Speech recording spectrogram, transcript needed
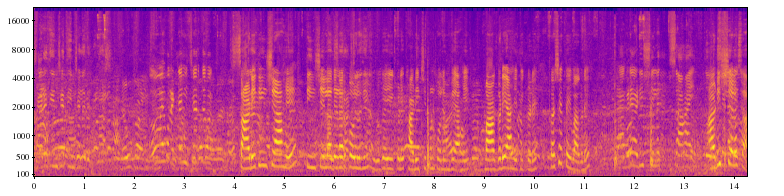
साडेतीनशे तीनशेला साडेतीनशे आहे. तीनशेला देणार कोलंबी. बघा इकडे खाडीची पण कोलंबी आहे. बागडे आहेत इकडे. कसे ते बागडे? बागडे अडीचशेला सहा आहे. अडीचशेला सहा.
